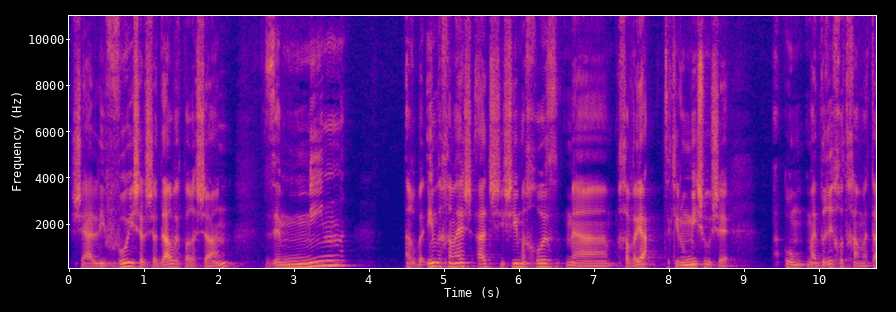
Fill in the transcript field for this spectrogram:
שהליווי של שדר ופרשן זה מין 45 עד 60 אחוז מהחוויה. זה כאילו מישהו שהוא מדריך אותך מתי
